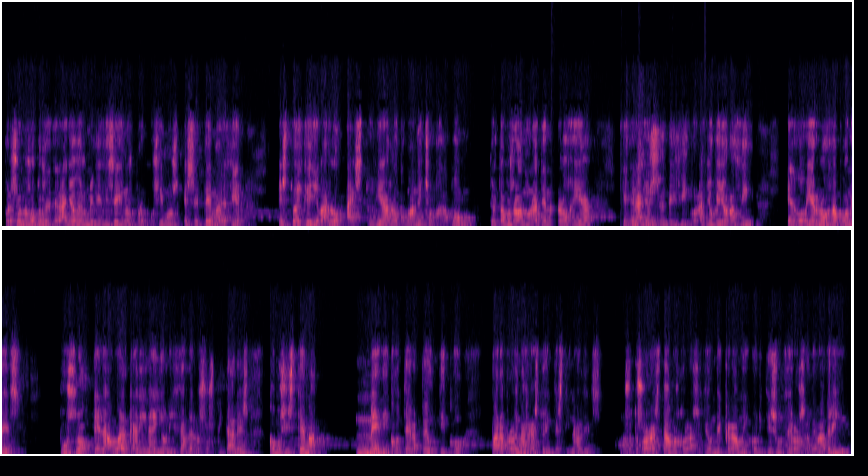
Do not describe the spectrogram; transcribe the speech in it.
Por eso nosotros desde el año 2016 nos propusimos ese tema, es decir, esto hay que llevarlo a estudiarlo, como han hecho en Japón. Pero estamos hablando de una tecnología que en el año 65, el año que yo nací, el gobierno japonés puso el agua alcalina ionizada en los hospitales como sistema médico terapéutico para problemas gastrointestinales. Nosotros ahora estamos con la Asociación de Crohn y Colitis Ulcerosa de Madrid,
